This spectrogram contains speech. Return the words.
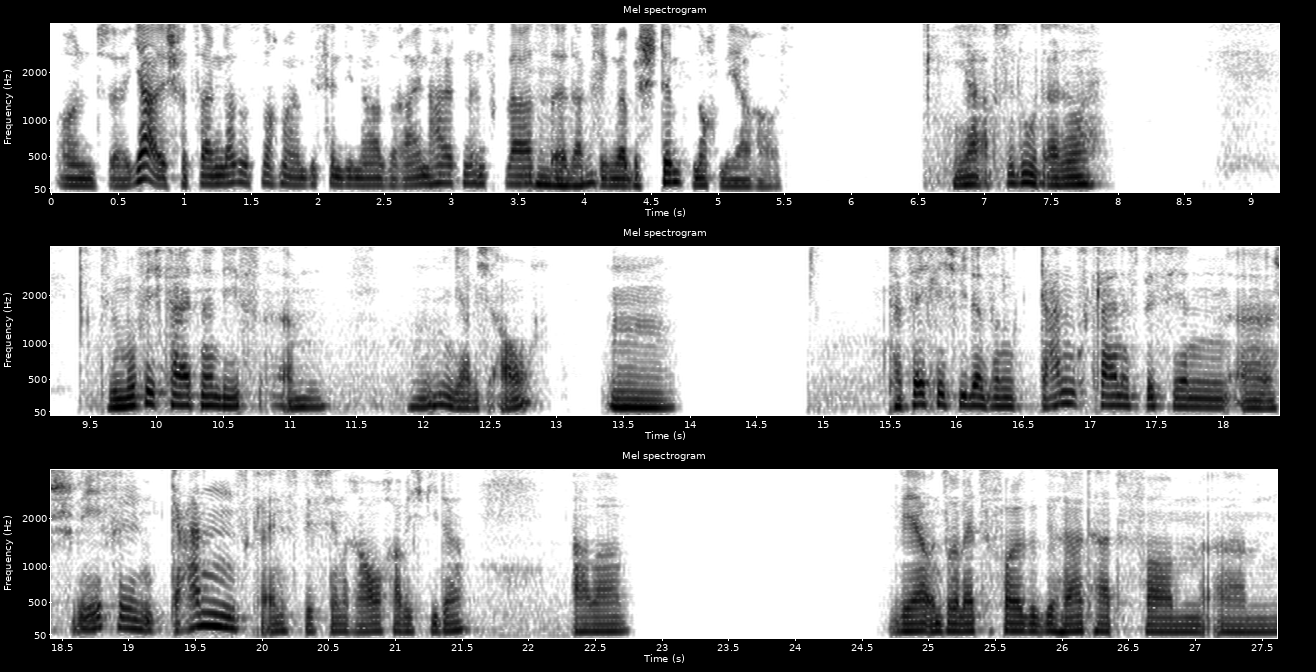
Und äh, ja, ich würde sagen, lass uns noch mal ein bisschen die Nase reinhalten ins Glas. Mhm. Äh, da mhm. kriegen wir bestimmt noch mehr raus. Ja, absolut. Also diese Muffigkeit, ne, die ist, ähm, hm, die habe ich auch. Mhm tatsächlich wieder so ein ganz kleines bisschen äh, Schwefel, ein ganz kleines bisschen Rauch habe ich wieder. Aber wer unsere letzte Folge gehört hat vom ähm,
